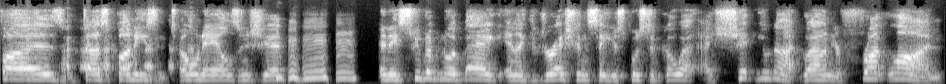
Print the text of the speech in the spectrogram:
fuzz and dust bunnies and toenails and shit and they sweep it up into a bag and like the directions say you're supposed to go out i shit you not go out on your front lawn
